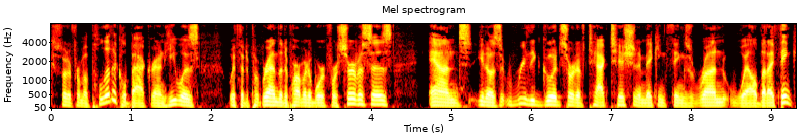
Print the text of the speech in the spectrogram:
sort of from a political background. He was with the ran the Department of Workforce Services, and you know is a really good sort of tactician in making things run well. But I think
